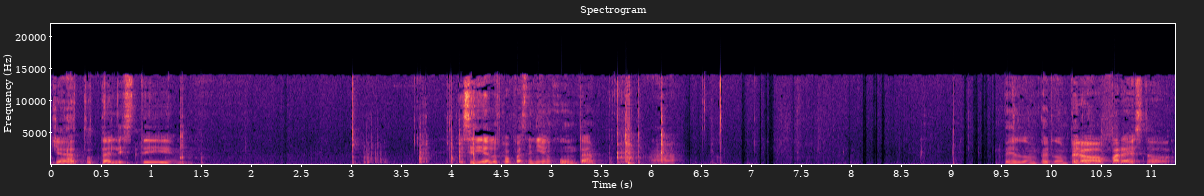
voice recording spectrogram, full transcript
Ya, total, este... Ese día los papás tenían junta. Ajá. Perdón, perdón, Pero perdón. para esto,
